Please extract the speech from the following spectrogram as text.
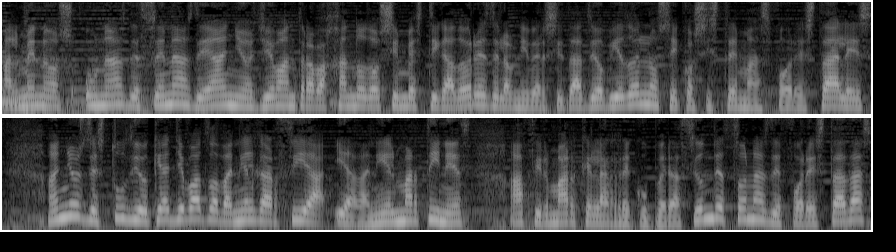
Al menos unas decenas de años llevan trabajando dos investigadores de la Universidad de Oviedo en los ecosistemas forestales. Años de estudio que ha llevado a Daniel García y a Daniel Martínez a afirmar que la recuperación de zonas deforestadas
